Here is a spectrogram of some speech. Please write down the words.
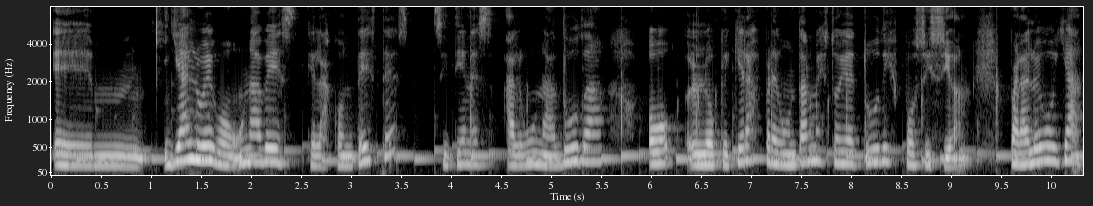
Em, ya luego, una vez que las contestes, si tienes alguna duda o lo que quieras preguntarme, estoy a tu disposición. Para luego ya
